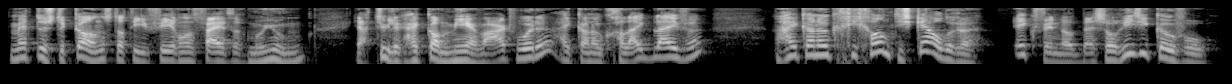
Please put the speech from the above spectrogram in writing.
Met dus de kans dat die 450 miljoen... Ja, tuurlijk, hij kan meer waard worden. Hij kan ook gelijk blijven. Maar hij kan ook gigantisch kelderen. Ik vind dat best wel risicovol.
